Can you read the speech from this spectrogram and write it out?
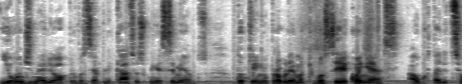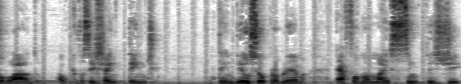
E onde melhor para você aplicar seus conhecimentos do que em um problema que você conhece, algo que está do seu lado, algo que você já entende. Entender o seu problema é a forma mais simples de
